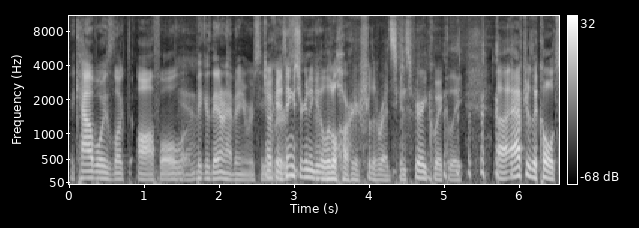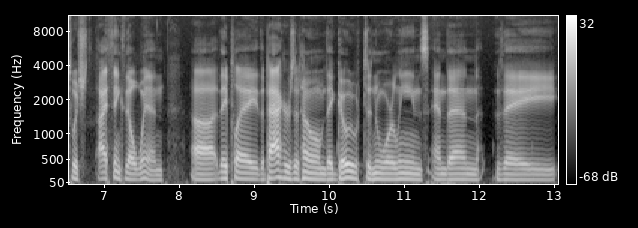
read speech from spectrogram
The Cowboys looked awful Yeah. because they don't have any receivers. Okay, things are going to get a little harder for the Redskins very quickly. uh, after the Colts, which I think they'll win, uh, they play the Packers at home. They go to New Orleans, and then they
